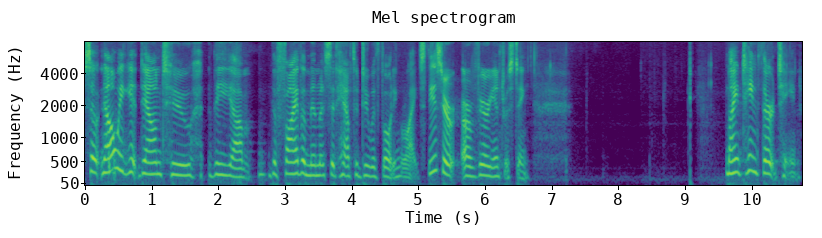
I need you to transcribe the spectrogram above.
So now we get down to the, um, the five amendments that have to do with voting rights. These are, are very interesting. 1913,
